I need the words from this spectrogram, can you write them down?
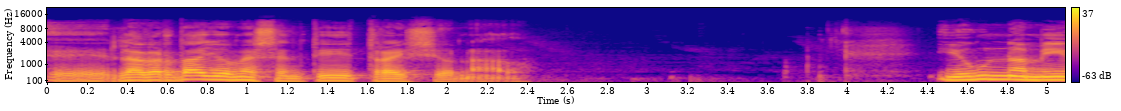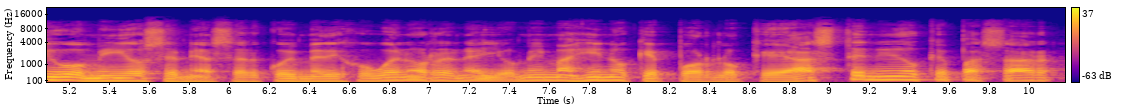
Eh, la verdad yo me sentí traicionado. Y un amigo mío se me acercó y me dijo, bueno René, yo me imagino que por lo que has tenido que pasar,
